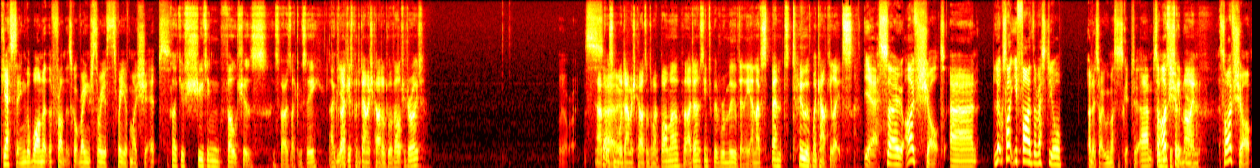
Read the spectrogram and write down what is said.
guessing the one at the front that's got range three of three of my ships. Looks like you're shooting vultures, as far as I can see. I, Yeah. I just put a damage card onto a vulture droid. All right. I put some more damage cards onto my bomber, but I don't seem to have removed any, and I've spent two of my calculates. Yeah, so I've shot, and looks like you fired the rest of your. Oh no, sorry, we must have skipped it. Um, so I've have shot skipped mine. So I've shot.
